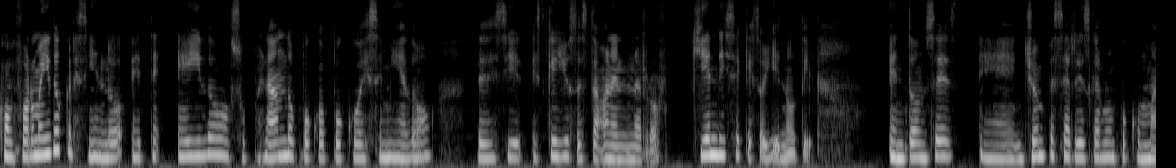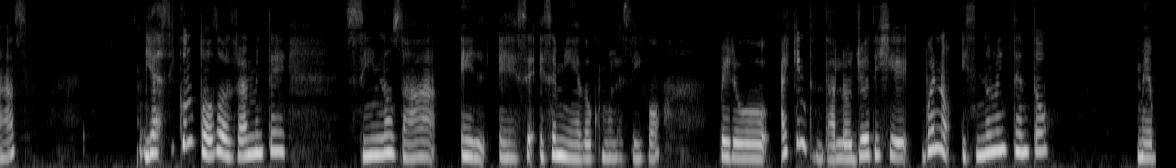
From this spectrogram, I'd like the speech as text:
conforme he ido creciendo, he, ido superando poco a poco ese miedo de decir, es que ellos estaban en un error. ¿Quién dice que soy inútil? Entonces eh, yo empecé a arriesgarme un poco más. Y así con todo, realmente sí nos da el, ese, ese miedo, como les digo, pero hay que intentarlo. Yo dije, bueno, y si no lo intento, me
